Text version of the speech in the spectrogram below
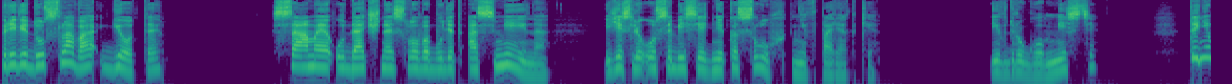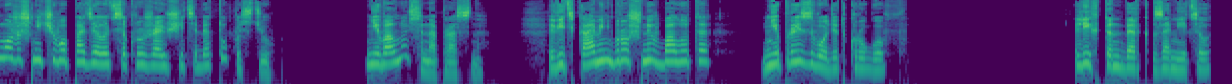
Приведу слова Гёте. Самое удачное слово будет осмеяно, если у собеседника слух не в порядке. И в другом месте — ты не можешь ничего поделать с окружающей тебя тупостью. Не волнуйся напрасно, ведь камень, брошенный в болото, не производит кругов. Лихтенберг заметил,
